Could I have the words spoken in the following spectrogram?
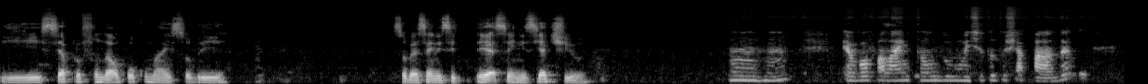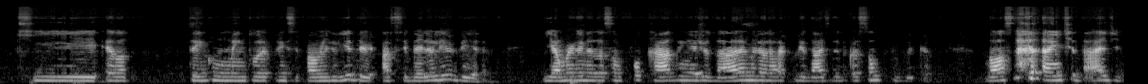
e se aprofundar um pouco mais sobre, sobre essa, inici essa iniciativa. Uhum. Eu vou falar então do Instituto Chapada, que ela tem como mentora principal e líder a Cibele Oliveira, e é uma organização focada em ajudar a melhorar a qualidade da educação pública. Nossa, a entidade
